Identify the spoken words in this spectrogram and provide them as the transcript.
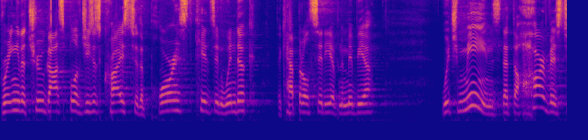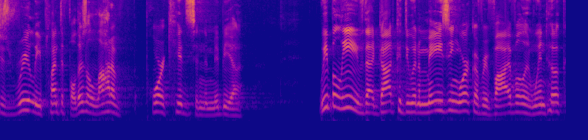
bringing the true gospel of Jesus Christ to the poorest kids in Windhoek, the capital city of Namibia, which means that the harvest is really plentiful. There's a lot of poor kids in Namibia. We believe that God could do an amazing work of revival in Windhoek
